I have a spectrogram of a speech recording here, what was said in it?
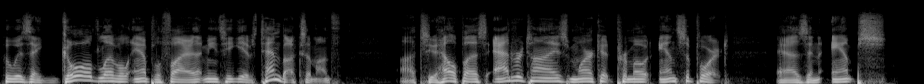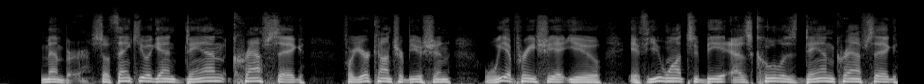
who is a gold level amplifier. That means he gives 10 bucks a month uh, to help us advertise, market, promote, and support as an AMPS member. So thank you again, Dan Krafzig, for your contribution. We appreciate you. If you want to be as cool as Dan Krafzig,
